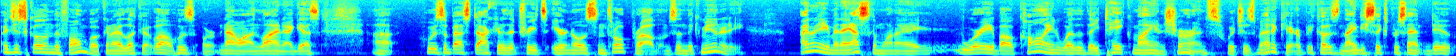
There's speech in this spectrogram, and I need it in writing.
I just go in the phone book and I look at well, who's or now online, I guess, uh, who's the best doctor that treats ear, nose, and throat problems in the community. I don't even ask them when I worry about calling whether they take my insurance, which is Medicare, because 96% do.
